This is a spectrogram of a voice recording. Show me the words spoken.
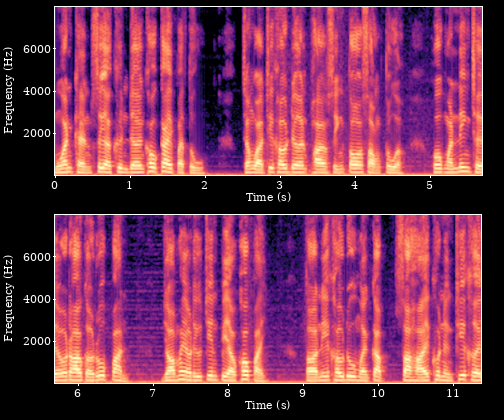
ม้วนแขนเสื้อขึ้นเดินเข้าใกล้ประตู จังหวะที่เขาเดินผ่านสิงโตสองตัว พวกมันนิ่งเฉยราวกับรูปปั้น ยอมให้ริวจินเปียวเข้าไป ตอนนี้เขาดูเหมือนกับสหายคนหนึ่งที่เคย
